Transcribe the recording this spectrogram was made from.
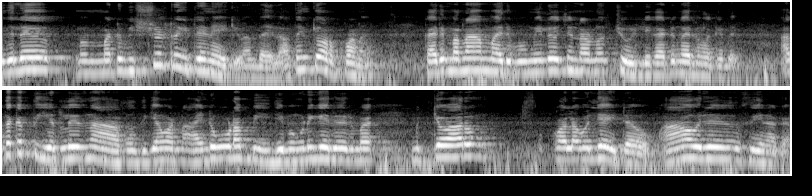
ഇതിൽ മറ്റു വിഷ്വൽ ട്രീറ്റ് തന്നെ ആയിരിക്കും എന്തായാലും. അതെനിക്ക് ഉറപ്പാണ്. കാര്യം പറഞ്ഞാൽ മരുഭൂമിയിൽ വെച്ചുണ്ടാവുന്ന ചുഴലിക്കാറ്റും കാര്യങ്ങളൊക്കെ ഉണ്ട്. അതൊക്കെ തിയേറ്ററിൽ ഇരുന്ന് ആസ്വദിക്കാൻ പറ്റണം അതിന്റെ കൂടെ ബി ജി എമ്മും കൂടി കയറി വരുമ്പോൾ മിക്കവാറും കൊല കൊല്ലിയായിട്ടാവും ആ ഒരു സീനൊക്കെ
